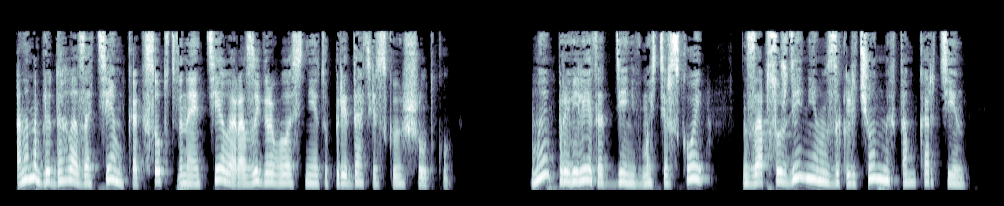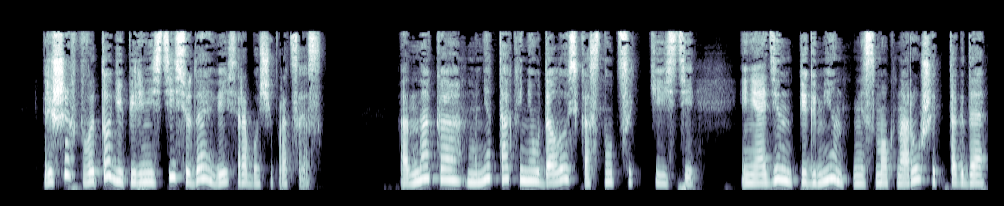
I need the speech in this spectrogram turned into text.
она наблюдала за тем, как собственное тело разыгрывало с ней эту предательскую шутку. Мы провели этот день в мастерской за обсуждением заключенных там картин, решив в итоге перенести сюда весь рабочий процесс. Однако мне так и не удалось коснуться кисти, и ни один пигмент не смог нарушить тогда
